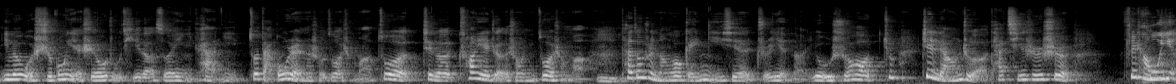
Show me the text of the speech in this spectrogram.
因为我十宫也是有主题的，所以你看你做打工人的时候做什么，做这个创业者的时候你做什么，嗯，它都是能够给你一些指引的。有时候就这两者，它其实是非常呼应、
